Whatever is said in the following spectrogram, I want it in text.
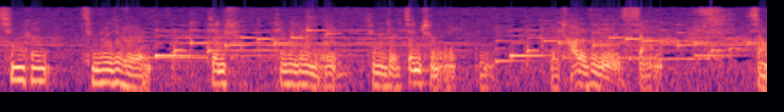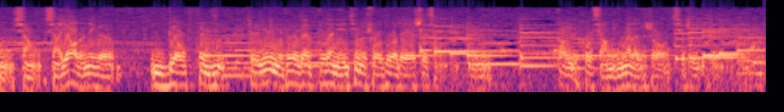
青春，青春就是坚持，青春就是努力，青春就是坚持努力，嗯，朝着自己想想想想要的那个。目标奋进，就是因为你如果在不在年轻的时候做这些事情，嗯，到以后想明白了的时候，其实已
